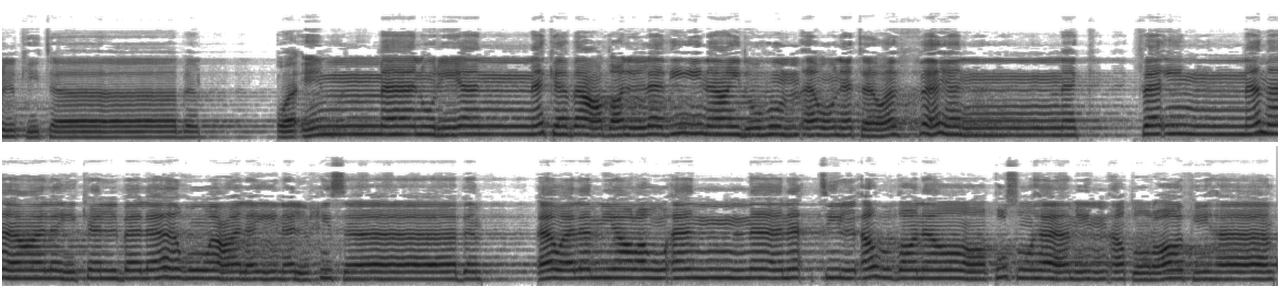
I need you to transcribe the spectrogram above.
الكتاب. وإما نرينك بعض الذي نعدهم أو نتوفينك فإنما عليك البلاغ وعلينا الحساب. أولم يروا أنا نأتي الأرض ننقصها من أطرافها؟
